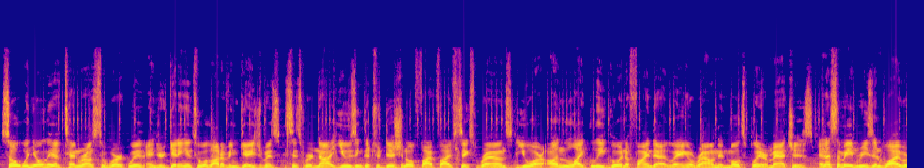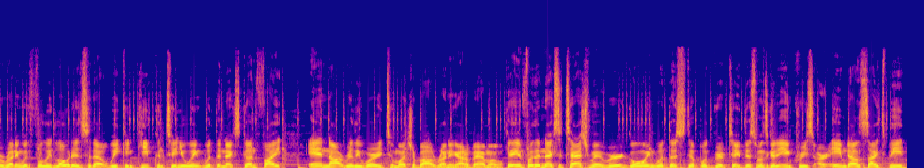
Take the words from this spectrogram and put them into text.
So when you only have 10 rounds to work with and you're getting into a lot of engagements, since we're not using the traditional 556 rounds, you are unlikely going to find that laying around in multiplayer matches. And that's the main reason why we're running with fully loaded so that we can keep continuing with the next gunfight and not really worry too much about running out of ammo. Okay, and for the next attachment, we're going with the stippled grip tape. This one's going to increase our aim down sight speed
